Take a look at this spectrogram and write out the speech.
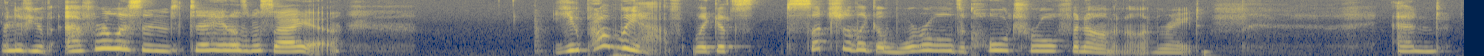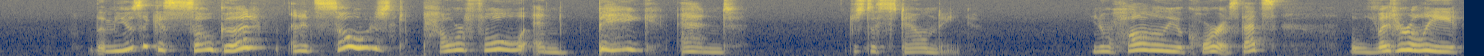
And if you've ever listened to Handel's Messiah, you probably have. Like it's such a like a world cultural phenomenon, right? And the music is so good and it's so just powerful and big and just astounding. You know, Hallelujah chorus, that's literally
